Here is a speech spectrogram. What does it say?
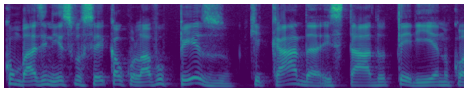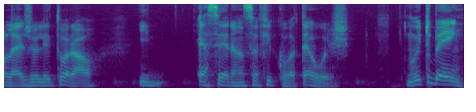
com base nisso, você calculava o peso que cada estado teria no colégio eleitoral. E essa herança ficou até hoje. Muito bem.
